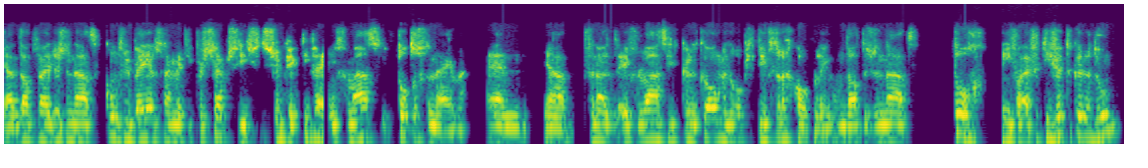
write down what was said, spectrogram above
ja, dat wij dus inderdaad contribueren zijn met die percepties, subjectieve informatie tot ons te nemen. En ja, vanuit de evaluatie kunnen komen in een objectieve terugkoppeling. Om dat dus inderdaad toch in ieder geval effectiever te kunnen doen,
